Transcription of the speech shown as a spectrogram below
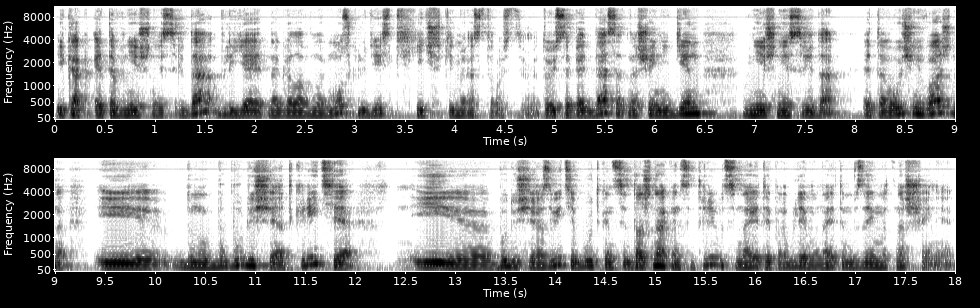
и как эта внешняя среда влияет на головной мозг людей с психическими расстройствами. То есть, опять, да, соотношение ген внешняя среда. Это очень важно, и, думаю, будущее открытие и будущее развитие будет, должна концентрироваться на этой проблеме, на этом взаимоотношении.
